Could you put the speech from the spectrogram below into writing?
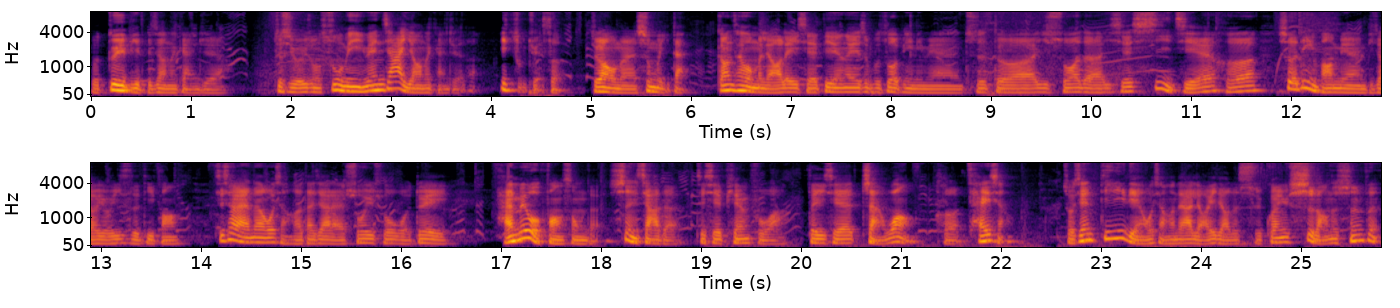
有对比的这样的感觉，就是有一种宿命冤家一样的感觉的一组角色，就让我们拭目以待。刚才我们聊了一些 BNA 这部作品里面值得一说的一些细节和设定方面比较有意思的地方。接下来呢，我想和大家来说一说我对还没有放松的剩下的这些篇幅啊的一些展望和猜想。首先，第一点，我想和大家聊一聊的是关于侍郎的身份。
